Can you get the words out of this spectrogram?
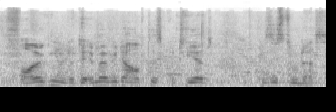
befolgen, wird ja immer wieder auch diskutiert. Wie siehst du das?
